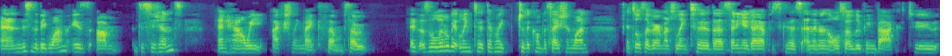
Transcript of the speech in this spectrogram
and this is a big one, is um, decisions and how we actually make them. So it's a little bit linked to definitely to the conversation one. It's also very much linked to the setting your day up for success and then also looping back to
